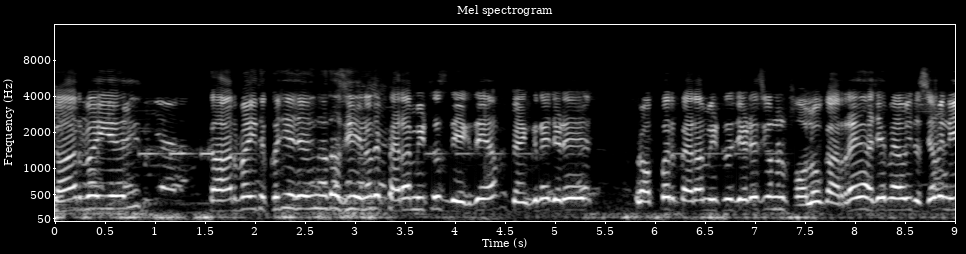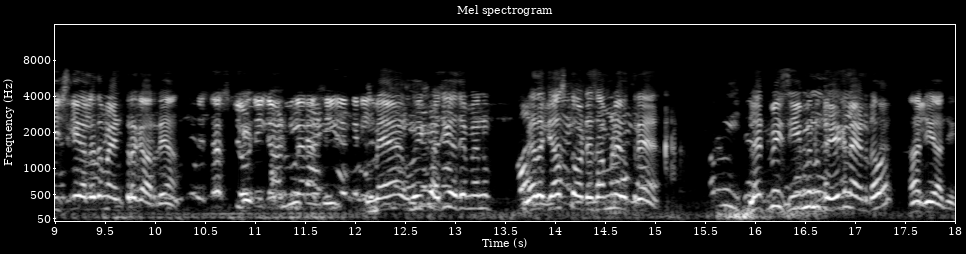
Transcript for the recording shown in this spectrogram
ਕਾਰਵਾਈ ਹੈ ਜੀ। ਕਾਰਵਾਈ ਦੇਖੋ ਜੀ ਅਜੇ ਇਹਨਾਂ ਦਾ ਅਸੀਂ ਇਹਨਾਂ ਦੇ ਪੈਰਾਮੀਟਰਸ ਦੇਖਦੇ ਆ ਬੈਂਕ ਨੇ ਜਿਹੜੇ ਪ੍ਰੋਪਰ ਪੈਰਾਮੀਟਰ ਜਿਹੜੇ ਸੀ ਉਹਨਾਂ ਨੂੰ ਫੋਲੋ ਕਰ ਰਹੇ ਆ। ਅਜੇ ਮੈਂ ਉਹੀ ਦੱਸਿਆ ਵੀ ਨੀਚਲੀ ਹਾਲੇ ਤਾਂ ਮੈਂ ਐਂਟਰ ਕਰ ਰਿਹਾ। ਸਰ ਸਿਕਿਉਰਿਟੀ ਗਾਰਡ ਵਗੈਰਾ ਸੀ ਮੈਂ ਉਹੀ ਕਹਾਂ ਜੀ ਅਜੇ ਮੈਨੂੰ ਮੈਂ ਤਾਂ ਜਸਟ ਤੁਹਾਡੇ ਸਾਹਮਣੇ ਉਤਰਿਆ। ਲੈਟ ਮੀ ਸੀ ਮੈਨੂੰ ਦੇਖ ਲੈਣ ਦਿਓ। ਹਾਂਜੀ ਹਾਂਜੀ।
